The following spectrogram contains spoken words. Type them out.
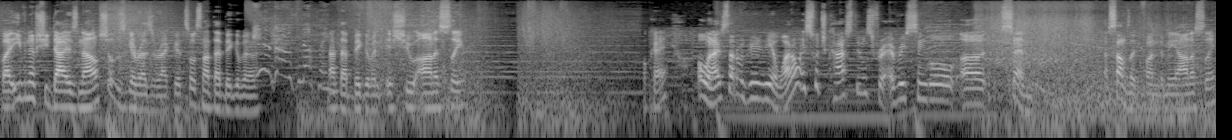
But even if she dies now, she'll just get resurrected, so it's not that big of a Here goes nothing. Not that big of an issue, honestly. Okay. Oh, and I just thought of a great idea. Why don't I switch costumes for every single uh, sin? That sounds like fun to me, honestly.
